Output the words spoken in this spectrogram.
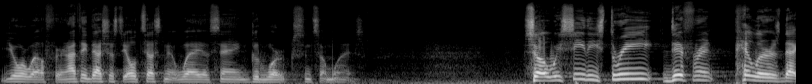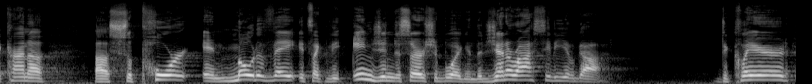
your welfare. And I think that's just the Old Testament way of saying good works in some ways. So we see these three different pillars that kind of uh, support and motivate. It's like the engine to serve Sheboygan, the generosity of God, declared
